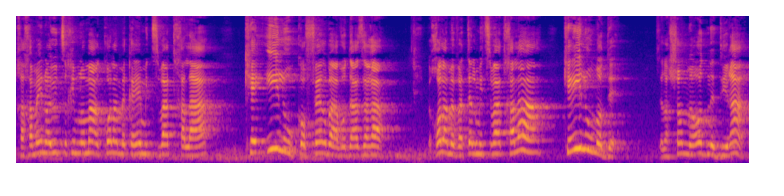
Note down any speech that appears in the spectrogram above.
חכמינו היו צריכים לומר כל המקיים מצוות חלה כאילו כופר בעבודה זרה. וכל המבטל מצוות חלה כאילו מודה. זה לשון מאוד נדירה,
